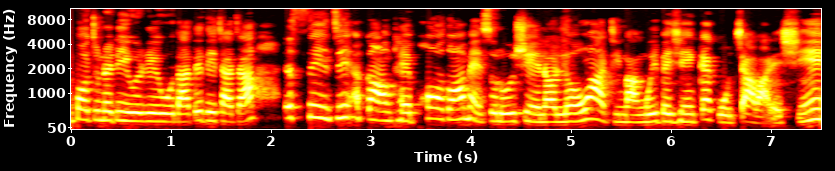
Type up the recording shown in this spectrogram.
opportunity တွေကိုဒါတည်တည်ချာချာတစင်ချင်းအကောင့်ထဲပေါ်သွားမယ်ဆိုလို့ရှိရင်တော့လုံးဝဒီမှာငွေပရင်ကတ်ကိုကြပါတယ်ရှင်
